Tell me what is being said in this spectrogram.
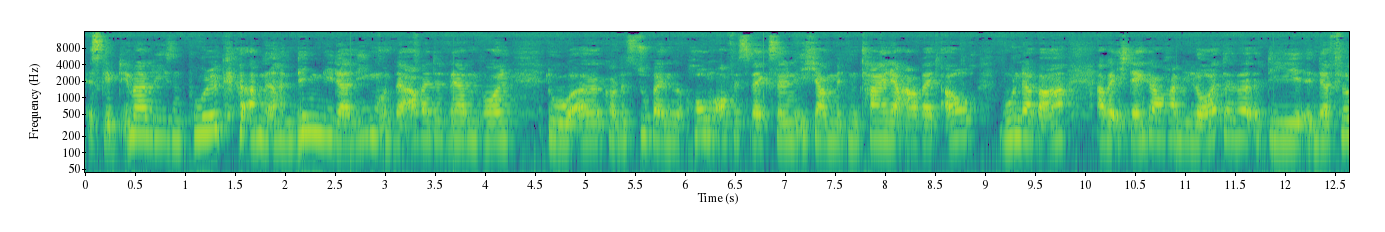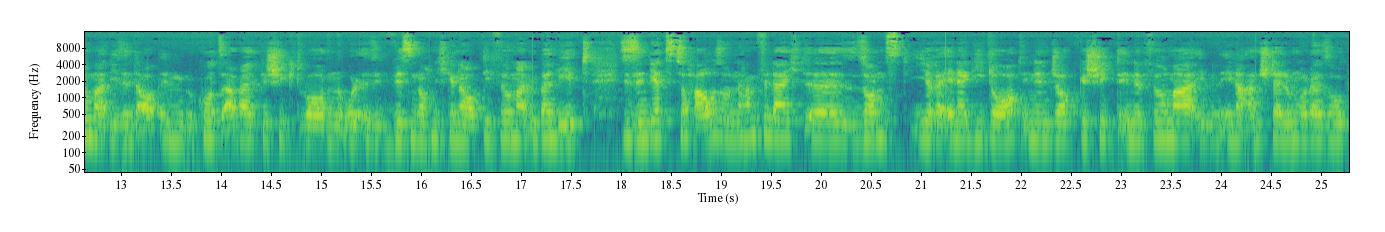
Es gibt immer einen riesen Pulk an, an Dingen, die da liegen und bearbeitet werden wollen. Du äh, konntest super in Homeoffice wechseln, ich ja mit einem Teil der Arbeit auch, wunderbar. Aber ich denke auch an die Leute, die in der Firma, die sind auch in Kurzarbeit geschickt worden oder sie wissen noch nicht genau, ob die Firma überlebt. Sie sind jetzt zu Hause und haben vielleicht äh, sonst ihre Energie dort in den Job geschickt, in eine Firma, in, in eine Anstellung oder so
